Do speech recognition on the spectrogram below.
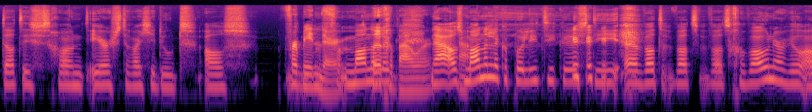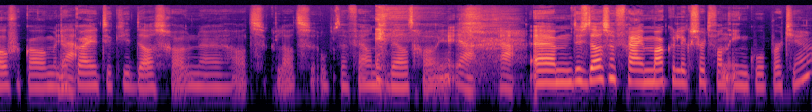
dat is gewoon het eerste wat je doet als Verbinder, ver- mannelijk. Nou, als Ja. mannelijke politicus die eh, wat, wat, wat gewoner wil overkomen, dan Ja. kan je natuurlijk je das gewoon uh, klats op de vuilnisbelt gooien. Ja, ja, Ehm, dus dat is een vrij makkelijk soort van inkoppertje.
